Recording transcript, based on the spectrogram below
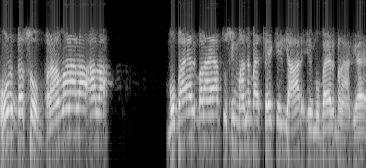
ہوں دسو والا آلہ موبائل بنایا تھی من بیٹھے کہ یار یہ موبائل بنا گیا ہے۔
